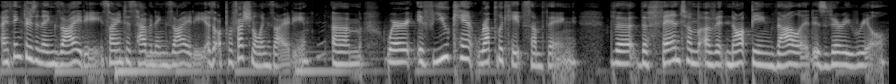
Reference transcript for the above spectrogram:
I think there's an anxiety. Scientists have an anxiety, a professional anxiety, um, where if you can't replicate something, the the phantom of it not being valid is very real,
